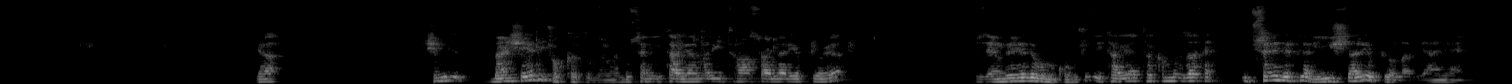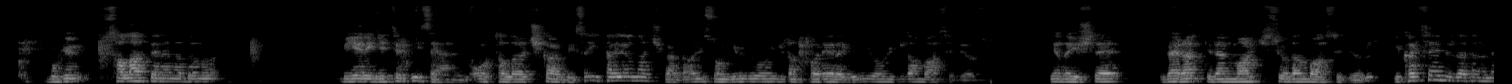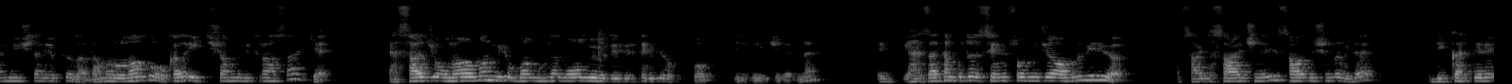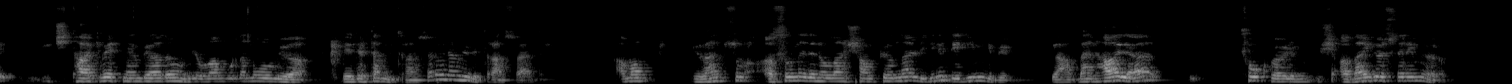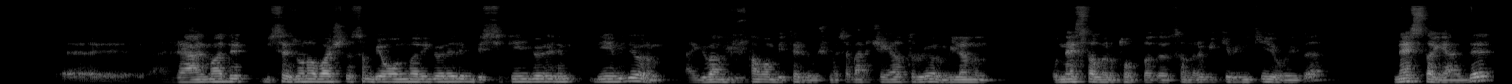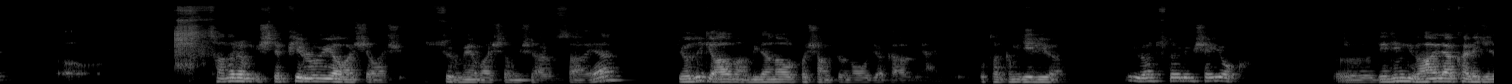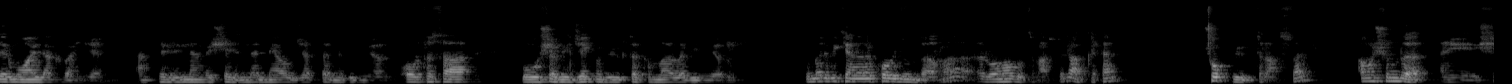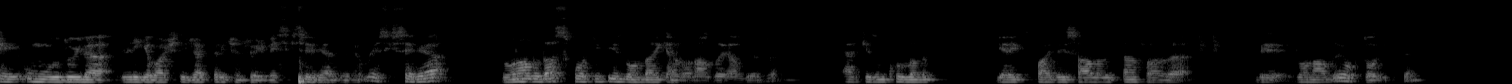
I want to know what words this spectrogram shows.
Ya şimdi ben şeye de çok katılmıyorum. Yani bu sene İtalyanlar iyi transferler yapıyor ya. Biz Emre'yle de bunu konuşuruz. İtalyan takımları zaten 3 senedir falan iyi işler yapıyorlar. Yani bugün Salah denen adamı bir yere getirdiyse yani ortalığa çıkardıysa İtalyanlar çıkardı. Alisson gibi bir oyuncudan, Torreira gibi bir oyuncudan bahsediyoruz. Ya da işte Verratti'den, Marquisio'dan bahsediyoruz. Birkaç senedir zaten önemli işler yapıyorlardı. Ama Ronaldo o kadar ihtişamlı bir transfer ki. Yani sadece onu alman bile ulan burada ne oluyor dedirtebiliyor futbol izleyicilerine. E, yani zaten bu da senin sorunun cevabını veriyor. Yani sadece saha içinde değil saha dışında bile dikkatleri hiç takip etmeyen bir adamın bile ulan burada ne oluyor dedirten bir transfer. Önemli bir transferdir. Ama Juventus'un asıl nedeni olan Şampiyonlar Ligi'ne dediğim gibi ya ben hala çok böyle bir şey- aday gösteremiyorum. Ee, Real Madrid bir sezona başlasın, bir onları görelim, bir City'yi görelim diyebiliyorum. Yani Juventus tamam bitirdi bu iş. Mesela ben şeyi hatırlıyorum Milan'ın o Nesta'ları topladığı sanırım 2002 yılıydı. Nesta geldi. Sanırım işte Pirlo'yu yavaş yavaş sürmeye başlamışlardı sahaya. Diyordu ki abi Milan Avrupa şampiyonu olacak abi yani. Bu, takım geliyor. Juventus'ta öyle bir şey yok. Ee, dediğim gibi hala kalecileri muallak bence. Yani Perin'den ve Şezin'den ne alacaklarını bilmiyoruz. Orta saha boğuşabilecek mi büyük takımlarla bilmiyoruz. Bunları bir kenara koyduğunda ama Ronaldo transferi hakikaten çok büyük transfer. Ama şunu da hani şey umuduyla lige başlayacakları için söyleyeyim. Eski seriye dönüyorum. Eski seriye Ronaldo da Sporting Lisbon'dayken Ronaldo'yu alıyordu. Herkesin kullanıp gerekli faydayı sağladıktan sonra bir Ronaldo yoktu o ligde.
